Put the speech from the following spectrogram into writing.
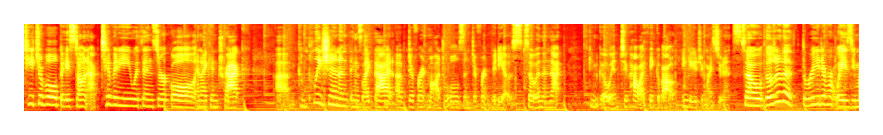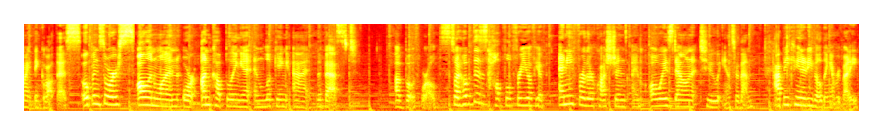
Teachable based on activity within Circle, and I can track um, completion and things like that of different modules and different videos. So, and then that can go into how I think about engaging my students. So those are the three different ways you might think about this. Open source, all in one, or uncoupling it and looking at the best of both worlds. So I hope this is helpful for you. If you have any further questions, I am always down to answer them. Happy community building, everybody.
